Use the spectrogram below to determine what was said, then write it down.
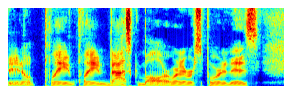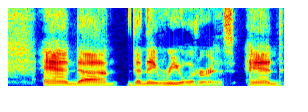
you know playing playing basketball or whatever sport it is, and um, then they reorder it. And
